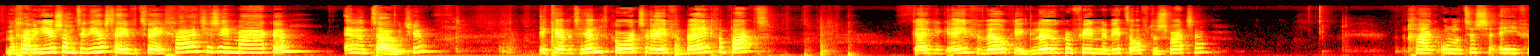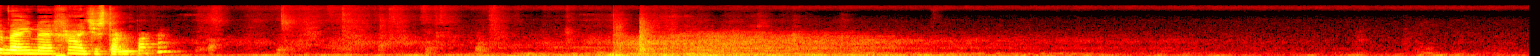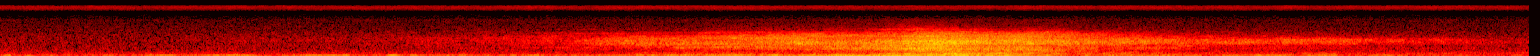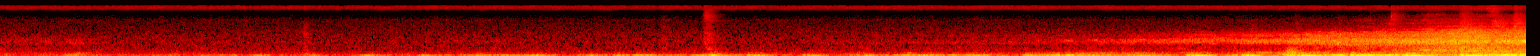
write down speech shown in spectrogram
dan gaan we hier zo meteen eerst even twee gaatjes in maken en een touwtje. Ik heb het hemdkoord er even bij gepakt. Kijk ik even welke ik leuker vind, de witte of de zwarte. ga ik ondertussen even mijn uh, gaatjestang pakken.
